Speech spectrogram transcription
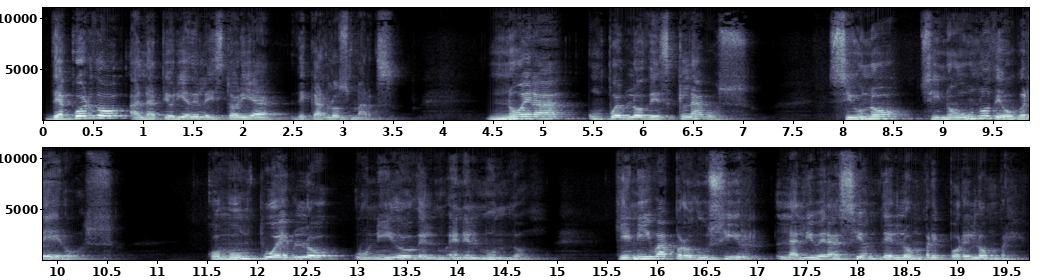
De acuerdo a la teoría de la historia de Carlos Marx, no era un pueblo de esclavos, sino uno de obreros, como un pueblo unido en el mundo, quien iba a producir la liberación del hombre por el hombre.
